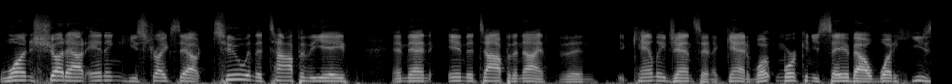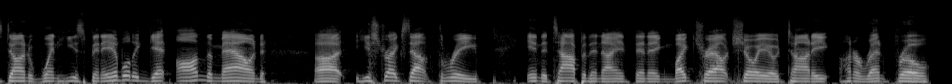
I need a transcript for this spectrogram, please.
one shutout inning. He strikes out two in the top of the eighth, and then in the top of the ninth. Then Kenley Jansen, again, what more can you say about what he's done when he's been able to get on the mound? Uh, he strikes out three in the top of the ninth inning. Mike Trout, Shohei Ohtani, Hunter Renfroe.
